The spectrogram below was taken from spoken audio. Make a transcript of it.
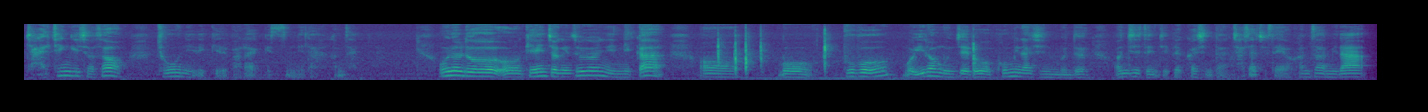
잘 챙기셔서 좋은 일 있기를 바라겠습니다. 감사합니다. 오늘도 어, 개인적인 소견이니까 어, 뭐 부부 뭐 이런 문제로 고민하시는 분들 언제든지 백화신당 찾아주세요. 감사합니다.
